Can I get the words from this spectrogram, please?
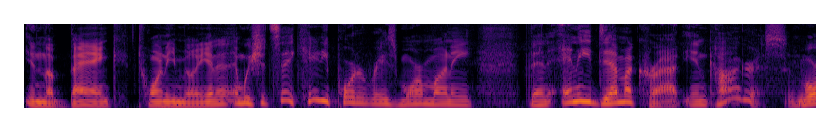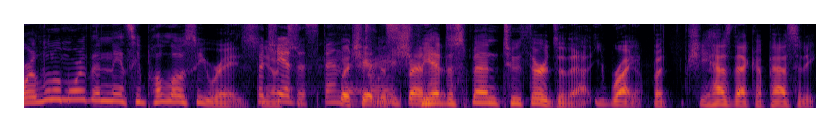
in the bank 20 million and we should say Katie Porter raised more money than any Democrat in Congress. Mm-hmm. More a little more than Nancy Pelosi raised. But you she know, had to spend But it, she had right? to spend She had to spend two thirds of that. Right. Yeah. But she has that capacity.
